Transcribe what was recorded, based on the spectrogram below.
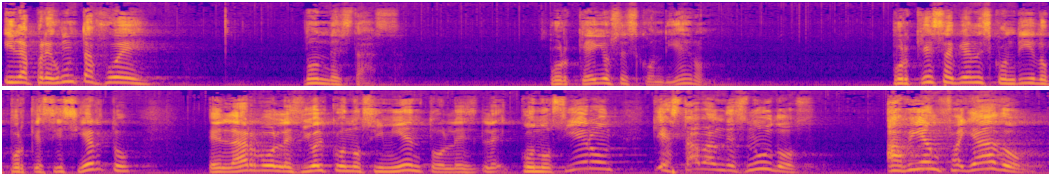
Y la pregunta fue, ¿dónde estás? Porque ellos se escondieron. ¿Por qué se habían escondido? Porque si es cierto, el árbol les dio el conocimiento, les conocieron que estaban desnudos, habían fallado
